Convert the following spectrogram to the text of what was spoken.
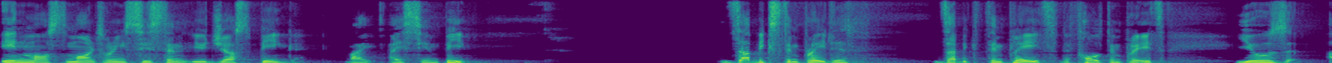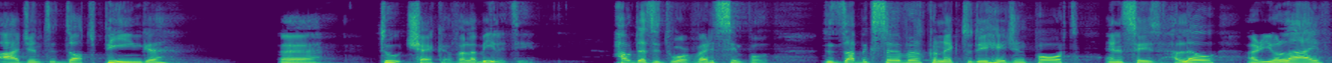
In most monitoring systems, you just ping by ICMP. Zabbix templates, Zabbix templates, default templates, use agent.ping uh, to check availability. How does it work? Very simple. The Zabbix server connects to the agent port and says, hello, are you alive?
